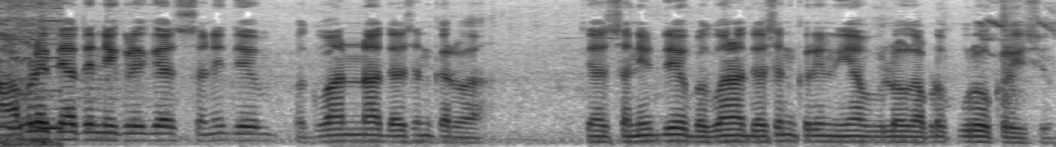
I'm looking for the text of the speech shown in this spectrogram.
આપણે ત્યાંથી નીકળી ગયા શનિદેવ ભગવાનના દર્શન કરવા. ત્યાં શનિદેવ ભગવાનના દર્શન કરીને અહીંયા વ્લોગ આપણે પૂરો કરીશું.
